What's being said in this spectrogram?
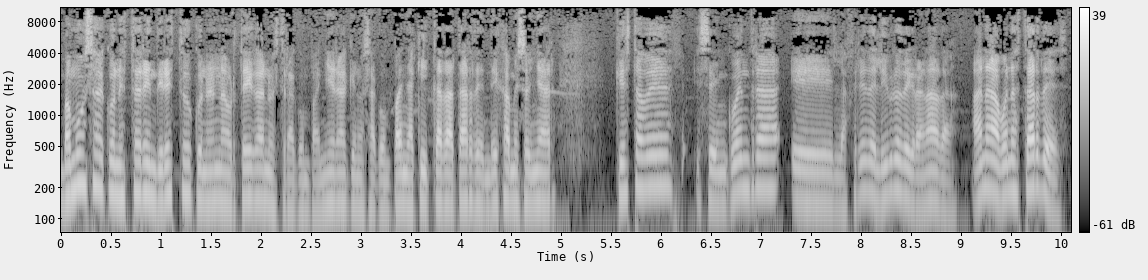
Vamos a conectar en directo con Ana Ortega, nuestra compañera que nos acompaña aquí cada tarde en Déjame Soñar, que esta vez se encuentra en la Feria del Libro de Granada. Ana, buenas tardes.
